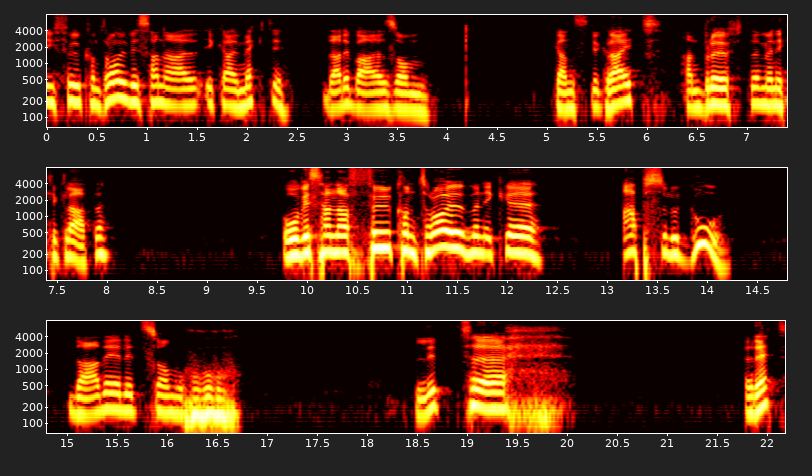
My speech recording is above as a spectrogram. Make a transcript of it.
i full kontroll, hvis han er ikke allmektig, da er det bare som ganske greit. Han prøvde, men ikke klarte. Og hvis han har full kontroll, men ikke absolutt god, da er det litt som uh, Litt uh, rett.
